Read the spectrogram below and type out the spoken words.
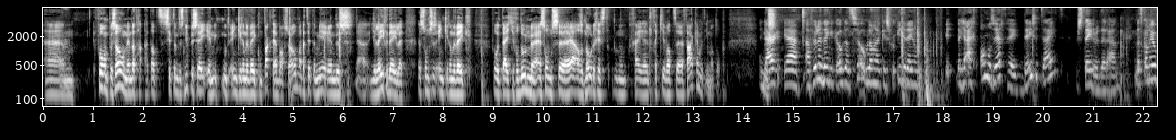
ehm, voor een persoon. En dat, dat zit hem dus niet per se in, ik moet één keer in de week contact hebben of zo. Maar dat zit er meer in, dus ja, je leven delen. En soms is één keer in de week voor een tijdje voldoende. En soms, eh, ja, als het nodig is, dan ga je, trek je wat eh, vaker met iemand op. En Dus- daar, ja, aanvullend denk ik ook dat het zo belangrijk is voor iedereen om dat je eigenlijk allemaal zegt, hey, deze tijd besteden we eraan. En dat kan heel,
